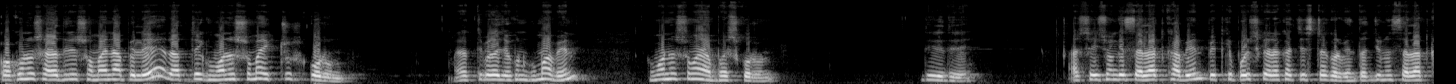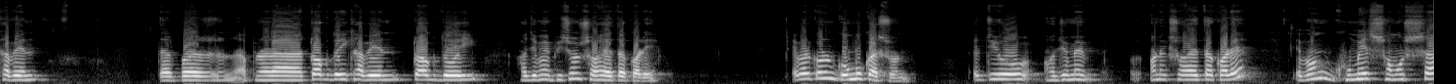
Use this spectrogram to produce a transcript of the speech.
কখনো সারাদিনের সময় না পেলে রাত্রে ঘুমানোর সময় একটু করুন। রাত্রিবেলা যখন ঘুমাবেন, ঘুমানোর সময় অভ্যাস করুন। ধীরে ধীরে। আর সেই সঙ্গে স্যালাড খাবেন, পেটকে পরিষ্কার রাখার চেষ্টা করবেন, তার জন্য স্যালাড খাবেন। তারপর আপনারা টক দই খাবেন, টক দই হজমে ভীষণ সহায়তা করে। এবার করুন গোমুখ আসন, এটিও হজমে অনেক সহায়তা করে এবং ঘুমের সমস্যা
